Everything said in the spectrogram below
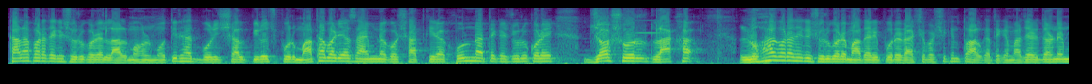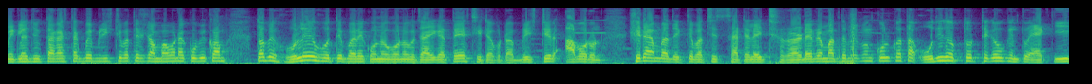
কালাপাড়া থেকে শুরু করে লালমহল মতিরহাট, বরিশাল, পিরোজপুর, মাথাবাড়িয়া, সাহেবনগর, সাতক্ষীরা, খুলনা থেকে শুরু করে যশোর, লাখা লোহাগড়া থেকে শুরু করে মাদারীপুরের আশেপাশে কিন্তু হালকা থেকে মাঝারি ধরনের মেঘলাযুক্ত আকাশ থাকবে। বৃষ্টিপাতের সম্ভাবনা খুবই কম। তবে হলেও হতে পারে কোনো কোনো জায়গাতে ছিটাফোটা বৃষ্টির আবরণ। সেটা আমরা দেখতে পাচ্ছি স্যাটেলাইট রাডারের মাধ্যমে এবং কলকাতা অধিদপ্তর থেকেও কিন্তু একই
